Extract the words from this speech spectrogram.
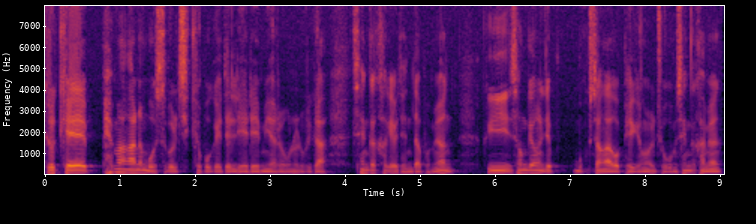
그렇게 패망하는 모습을 지켜보게 될 예레미야를 오늘 우리가 생각하게 된다 보면 이 성경을 이제 묵상하고 배경을 조금 생각하면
